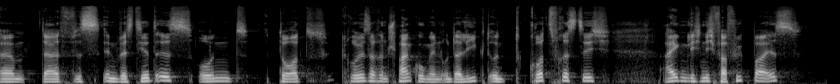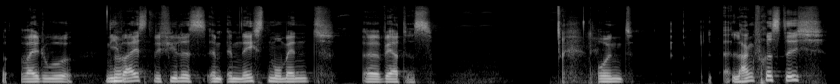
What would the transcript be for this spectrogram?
ja. ähm, dass es investiert ist und dort größeren Schwankungen unterliegt und kurzfristig eigentlich nicht verfügbar ist, weil du nie ja. weißt, wie viel es im, im nächsten Moment äh, wert ist. Und langfristig,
